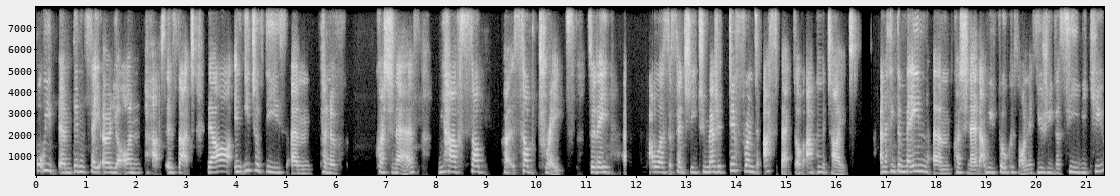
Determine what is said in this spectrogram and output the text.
what we um, didn't say earlier on, perhaps, is that there are in each of these um, kind of questionnaires, we have sub uh, sub traits. So they uh, allow us essentially to measure different aspects of appetite. And I think the main um, questionnaire that we focus on is usually the CBQ.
